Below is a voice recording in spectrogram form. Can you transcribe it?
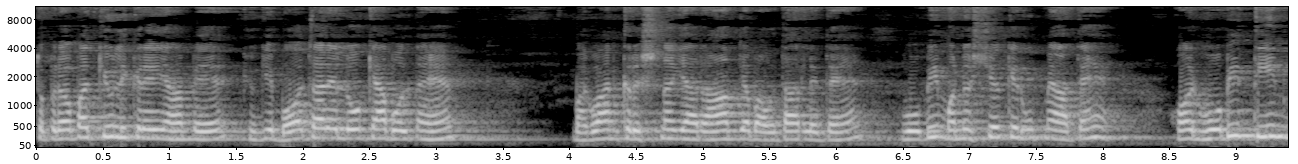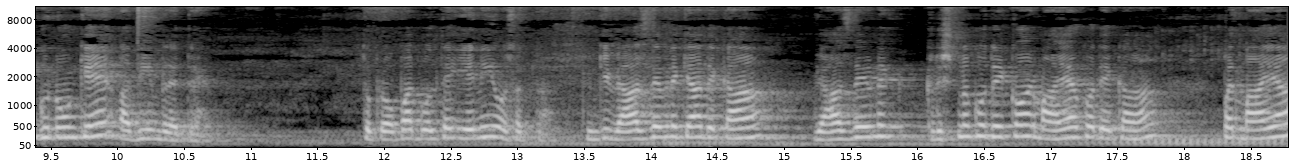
तो प्रभुपाद क्यों लिख रहे हैं यहाँ पे? क्योंकि बहुत सारे लोग क्या बोलते हैं? भगवान कृष्ण या राम जब अवतार लेते हैं वो भी मनुष्य के रूप में आते हैं और वो भी तीन गुणों के अधीन रहते हैं। तो प्रभुपाद बोलते हैं ये नहीं हो सकता। क्योंकि व्यासदेव ने क्या देखा? व्यासदेव ने कृष्ण को देखा और माया को देखा पर माया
